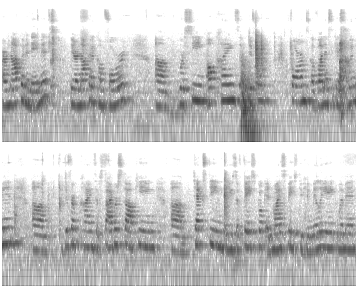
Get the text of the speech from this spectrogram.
are not going to name it. They are not going to come forward. Um, we're seeing all kinds of different forms of violence against women, um, different kinds of cyber stalking, um, texting, the use of Facebook and MySpace to humiliate women.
